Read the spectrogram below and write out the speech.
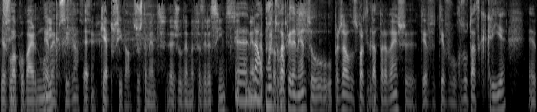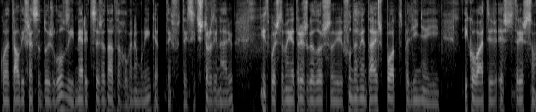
desde sim, logo o Bayern de Munique, é possível, que é possível, justamente. Ajuda-me a fazer a síntese e comenta, não, muito favor. rapidamente, o, o, para já o Sporting está de parabéns, teve, teve o resultado que queria, com a tal diferença de dois golos e mérito seja dado a Ruben Amorim, que tem, tem sido extraordinário, e depois também a três jogadores fundamentais, Pote, Palhinha e e Coates, estes três são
